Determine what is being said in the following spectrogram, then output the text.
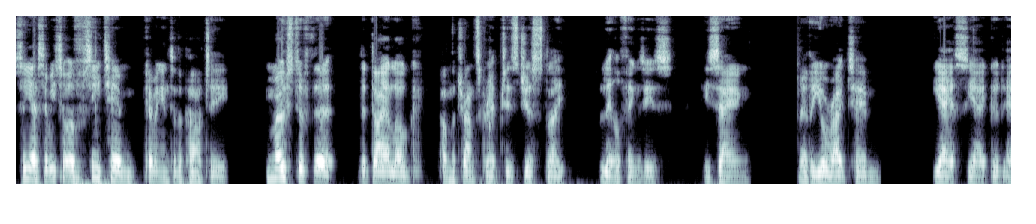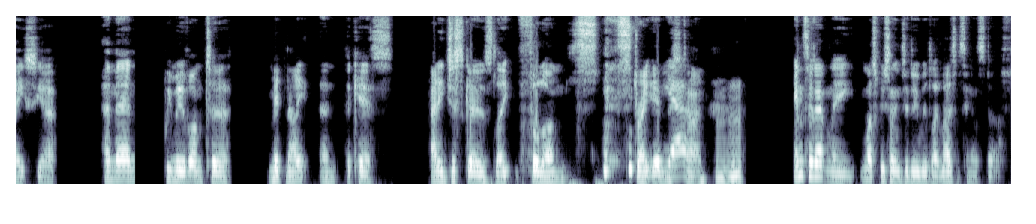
So yeah, so we sort of see Tim coming into the party. Most of the the dialogue on the transcript is just like little things he's he's saying. No, that you're right, Tim. Yes, yeah, good ace, yeah. And then we move on to midnight and the kiss, and he just goes like full on s- straight in Yeah. this time. Mm-hmm. Incidentally, must be something to do with like licensing and stuff.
